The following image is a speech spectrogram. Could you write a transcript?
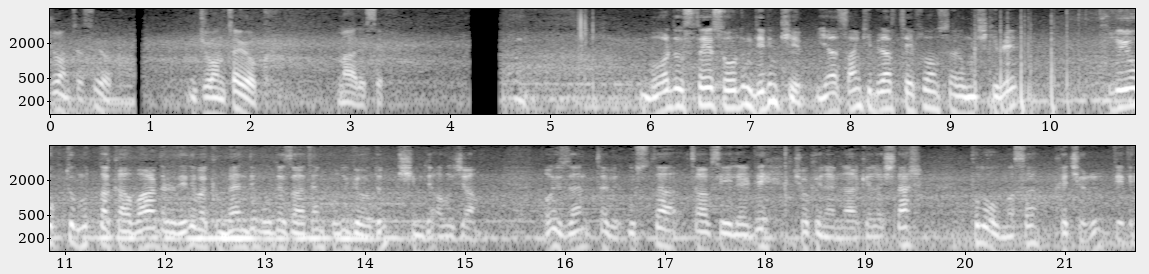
contası yok. Conta yok maalesef. Bu arada ustaya sordum dedim ki ya sanki biraz teflon sarılmış gibi pulu yoktu mutlaka vardır dedi. Bakın ben de burada zaten pulu gördüm. Şimdi alacağım. O yüzden tabi usta tavsiyeleri de çok önemli arkadaşlar. Pul olmasa kaçırır dedi.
